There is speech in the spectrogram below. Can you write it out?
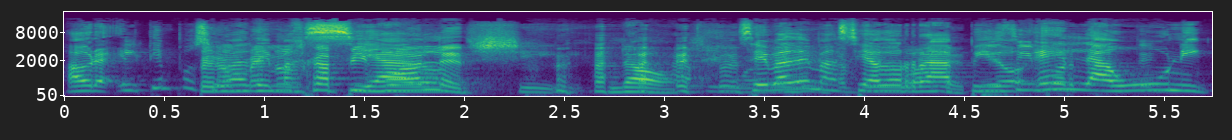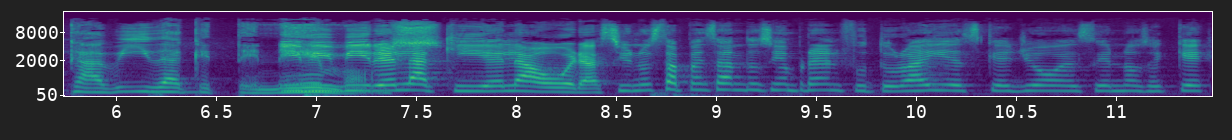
Ahora, el tiempo Pero se va menos Happy demasiado. Wallet. Sí, no, se va Happy demasiado Wallet. rápido. Es Es, la única vida que tenemos. Y vivir el aquí y el ahora. Si uno está pensando siempre en el futuro, ay, es que yo, es que no sé qué,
